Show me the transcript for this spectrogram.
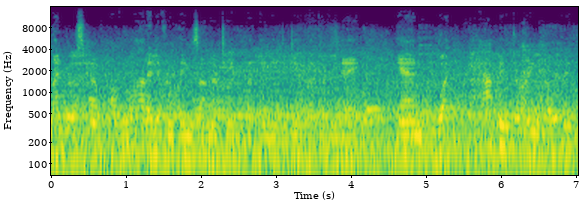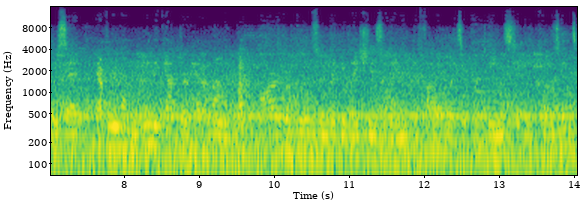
lenders have a lot of different things on their table that they need to deal with every day. And what happened during COVID was that everyone really got their head around what are the rules and regulations that I need to follow as it pertains to e-closings.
